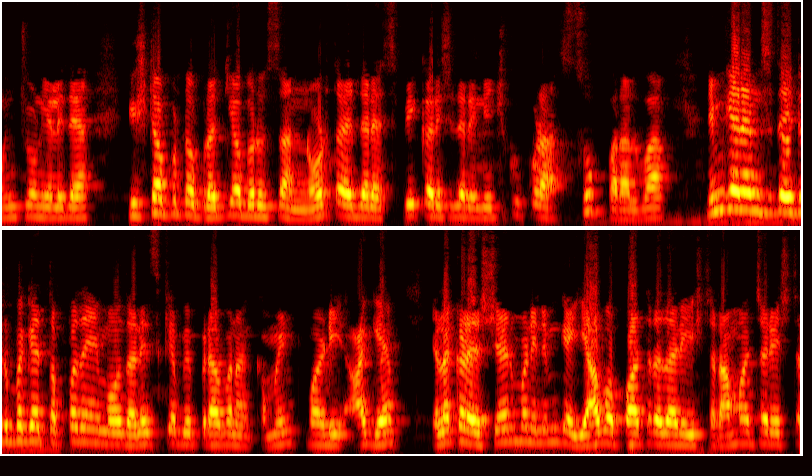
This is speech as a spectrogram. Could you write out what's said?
ಮುಂಚೂಣಿಯಲ್ಲಿದೆ. ಇಷ್ಟಪಟ್ಟು ಪ್ರತಿಯೊಬ್ಬರು ಸಹ ನೋಡ್ತಾ ಇದ್ದಾರೆ ಸ್ವೀಕರಿಸಿದರೆ ನಿಜಕ್ಕೂ ಕೂಡ ಸೂಪರ್ ಅಲ್ವಾ? ನಿಮ್ಗೆ ಅನ್ಸುತ್ತೆ? ಇದ್ರ ಬಗ್ಗೆ ತಪ್ಪದೆ ನಿಮ್ಮ ಒಂದು ಅನಿಸಿಕೆ, ಅಭಿಪ್ರಾಯವನ್ನ ಕಮೆಂಟ್ ಮಾಡಿ. ಹಾಗೆ ಎಲ್ಲ ಕಡೆ ಶೇರ್ ಮಾಡಿ. ನಿಮ್ಗೆ ಯಾವ ಪಾತ್ರಧಾರಿ ಇಷ್ಟ? ರಾಮಾಚಾರಿ ಇಷ್ಟ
